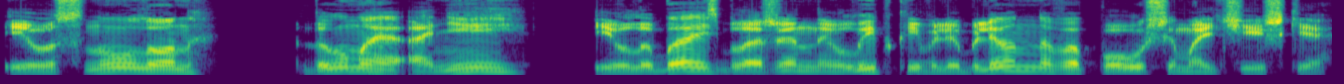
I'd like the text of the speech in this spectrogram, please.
И уснул он, думая о ней и улыбаясь блаженной улыбкой влюбленного по уши мальчишки.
